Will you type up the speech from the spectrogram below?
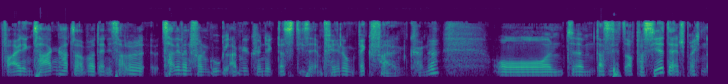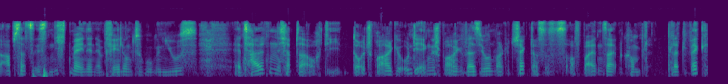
vor einigen Tagen hatte aber Danny Sullivan von Google angekündigt, dass diese Empfehlung wegfallen könne. Und ähm, das ist jetzt auch passiert. Der entsprechende Absatz ist nicht mehr in den Empfehlungen zu Google News enthalten. Ich habe da auch die deutschsprachige und die englischsprachige Version mal gecheckt. Das ist auf beiden Seiten komplett weg.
